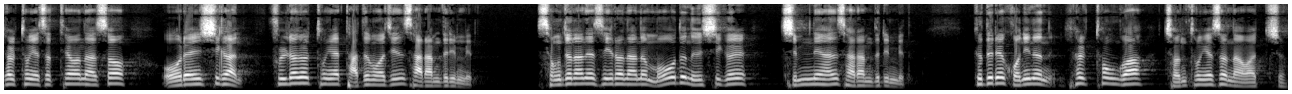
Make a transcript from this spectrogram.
혈통에서 태어나서 오랜 시간 훈련을 통해 다듬어진 사람들입니다. 성전 안에서 일어나는 모든 의식을 집례한 사람들입니다. 그들의 권위는 혈통과 전통에서 나왔죠.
